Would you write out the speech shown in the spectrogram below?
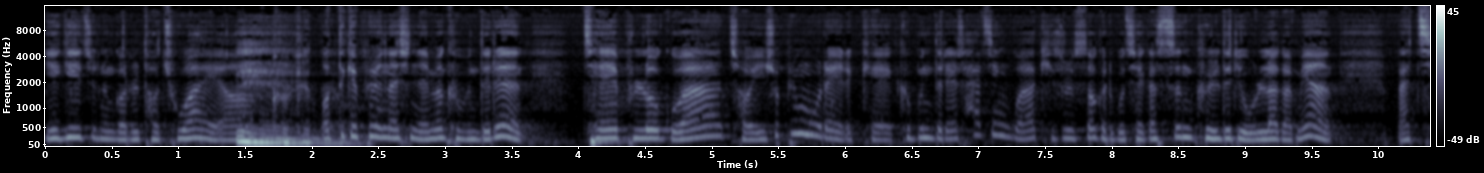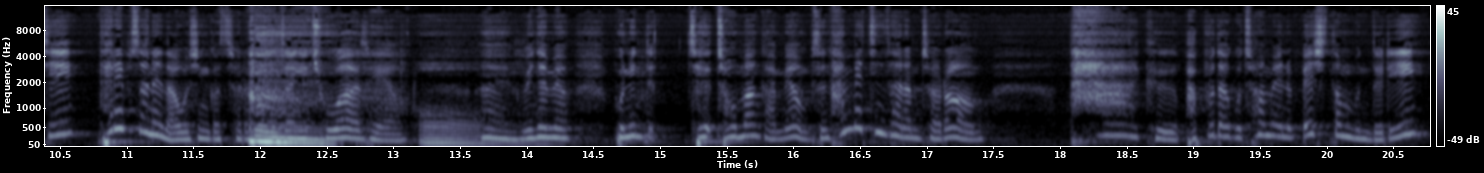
얘기해주는 거를 더 좋아해요. 네. 그렇겠네요. 어떻게 표현하시냐면 그분들은 제 블로그와 저희 쇼핑몰에 이렇게 그분들의 사진과 기술서 그리고 제가 쓴 글들이 올라가면 마치 텔레비전에 나오신 것처럼 굉장히 좋아하세요. 어. 네, 왜냐면 본인들 제, 저만 가면 무슨 한 맺힌 사람처럼 다 그 바쁘다고 처음에는 빼시던 분들이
